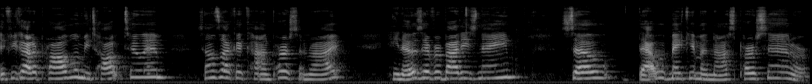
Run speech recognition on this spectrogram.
if you got a problem, you talk to him? Sounds like a kind person, right? He knows everybody's name. So that would make him a nice person or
